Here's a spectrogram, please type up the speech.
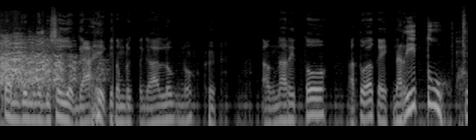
Tam ko mga Bisaya gahi kita mga Tagalog no. Ang narito ato kay narito.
